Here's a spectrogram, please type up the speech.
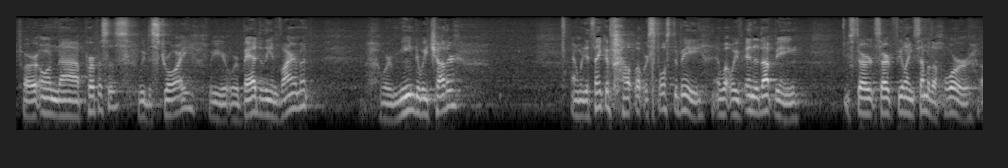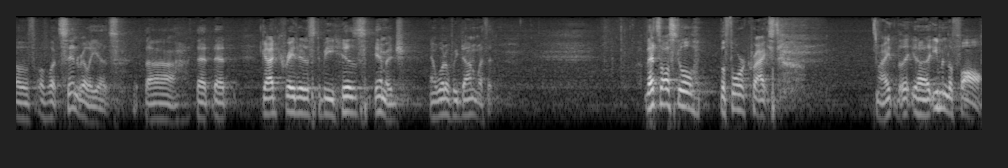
for our own uh, purposes. We destroy. We, we're bad to the environment. We're mean to each other. And when you think about what we're supposed to be and what we've ended up being, you start start feeling some of the horror of, of what sin really is. Uh, that that God created us to be His image, and what have we done with it? That's all still before Christ. Right? Uh, even the fall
